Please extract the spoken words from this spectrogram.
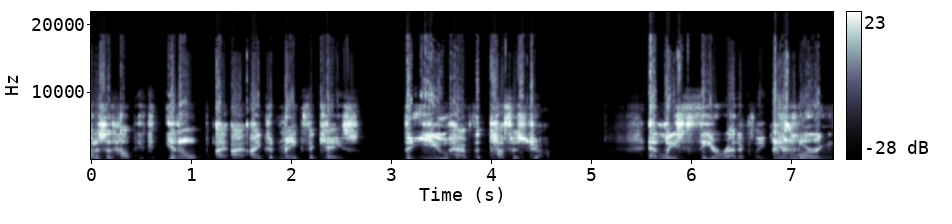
How does it help? You know, I, I, I could make the case that you have the toughest job, at least theoretically, in luring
